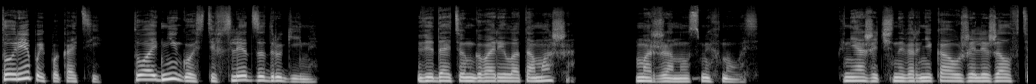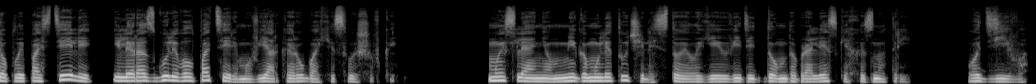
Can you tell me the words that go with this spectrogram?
То репой покати, то одни гости вслед за другими». Видать, он говорил о Тамаше. Маржана усмехнулась. Княжич наверняка уже лежал в теплой постели или разгуливал по терему в яркой рубахе с вышивкой. Мысли о нем мигом улетучились, стоило ей увидеть дом Добролесских изнутри. О, диво!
